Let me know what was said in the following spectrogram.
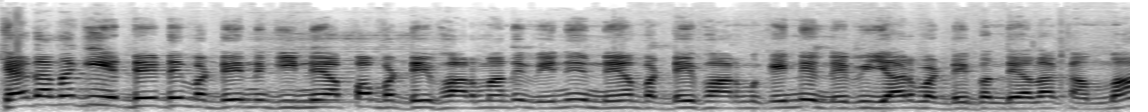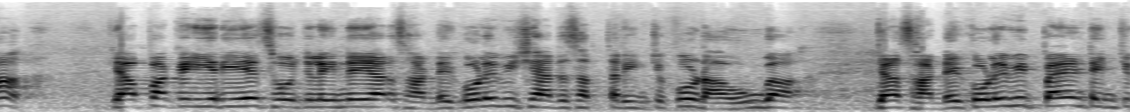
ਕਹਿੰਦਾ ਨਾ ਕਿ ਏਡੇ ਏਡੇ ਵੱਡੇ ਨਗੀਨੇ ਆਪਾਂ ਵੱਡੇ ਫਾਰਮਾਂ ਤੇ ਵੇਹਨੇ ਹੁੰਨੇ ਆ, ਵੱਡੇ ਫਾਰਮ ਕਹਿੰਦੇ ਹੁੰਨੇ ਵੀ ਯਾਰ ਵੱਡੇ ਬੰਦਿਆਂ ਦਾ ਕੰਮ ਆ ਕਿ ਆਪਾਂ ਕਈ ਵਾਰੀ ਇਹ ਸੋਚ ਲੈਂਦੇ ਯਾਰ ਸਾਡੇ ਕੋਲੇ ਵੀ ਸ਼ਾਇਦ 70 ਇੰਚ ਘੋੜਾ ਹੋਊਗਾ ਜਾਂ ਸਾਡੇ ਕੋਲੇ ਵੀ 65 ਇੰਚ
